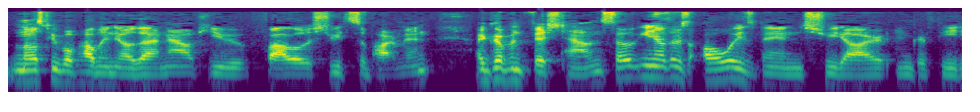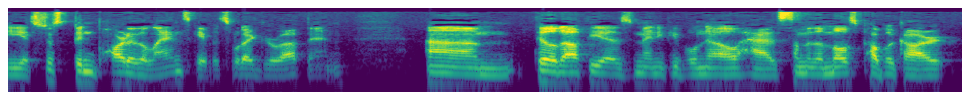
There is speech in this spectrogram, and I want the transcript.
most people probably know that now if you follow Streets Department. I grew up in Fishtown. So, you know, there's always been street art and graffiti. It's just been part of the landscape. It's what I grew up in. Um, Philadelphia, as many people know, has some of the most public art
